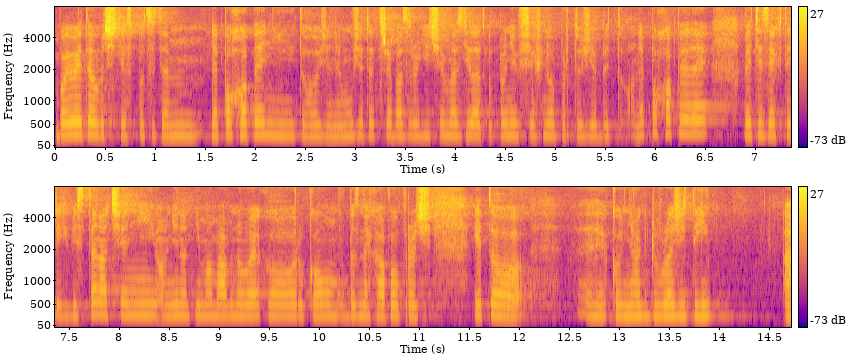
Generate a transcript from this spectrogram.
Bojujete určitě s pocitem nepochopení, toho, že nemůžete třeba s rodičema sdílet úplně všechno, protože by to nepochopili. Věci, ze kterých vy jste nadšení, oni nad nima mávnou jako rukou, vůbec nechápou, proč je to eh, jako nějak důležitý. A,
